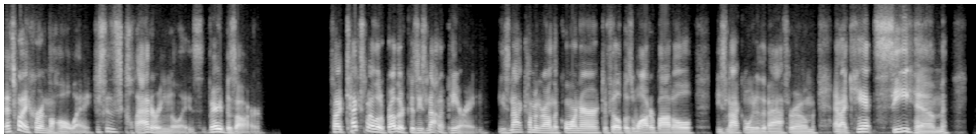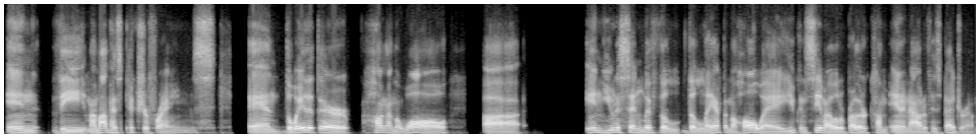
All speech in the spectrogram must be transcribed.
That's what I heard in the hallway. Just this clattering noise. Very bizarre. So I text my little brother because he's not appearing. He's not coming around the corner to fill up his water bottle. He's not going to the bathroom. And I can't see him in the. My mom has picture frames. And the way that they're hung on the wall, uh, in unison with the the lamp in the hallway, you can see my little brother come in and out of his bedroom.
